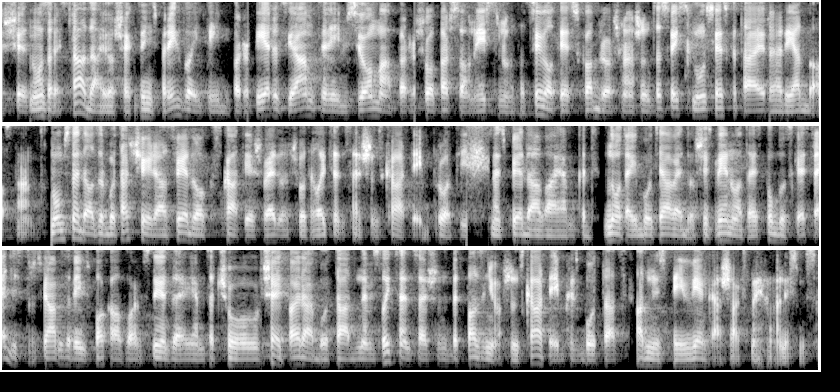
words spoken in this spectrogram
ir šie nozarei strādājošie ziņas par izglītību, par pieredzi grāmatvedības jomā, par šo personu īstenoto civiltiesisku apdrošināšanu. Tas viss mūsu ieskatā ir arī atbalstām. Mums nedaudz varbūt atšķīrās viedoklis, kā tieši veidot šo licencēšanas kārtību. Proti, mēs mēs piedāvājam, ka noteikti būtu jāveido šis vienotais publiskais reģistrs grāmatvedības pakalpojumu sniedzējiem. Taču šeit vairāk būtu tāda nevis licencēšanas, bet paziņošanas kārtība, kas būtu tāds administratīvi vienkāršāks mehānisms.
